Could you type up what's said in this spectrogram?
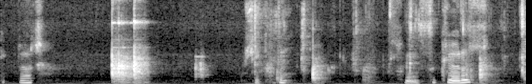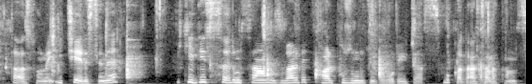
Tekrar bu şekilde suyunu sıkıyoruz. Daha sonra içerisine iki diş sarımsağımız var ve karpuzumuzu doğrayacağız. Bu kadar salatamız.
